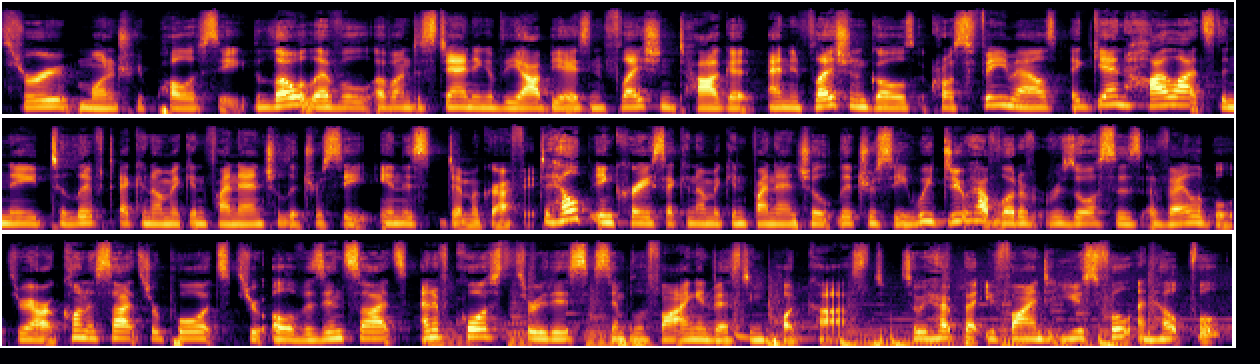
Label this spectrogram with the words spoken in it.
through monetary policy. The lower level of understanding of the RBA's inflation target and inflation goals across females again highlights the need to lift economic and financial literacy in this demographic. To help increase economic and financial literacy, we do have a lot of resources available through our Econosights reports, through Oliver's Insights, and of course through this Simplifying Investing podcast. So we hope that you find it useful and helpful.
